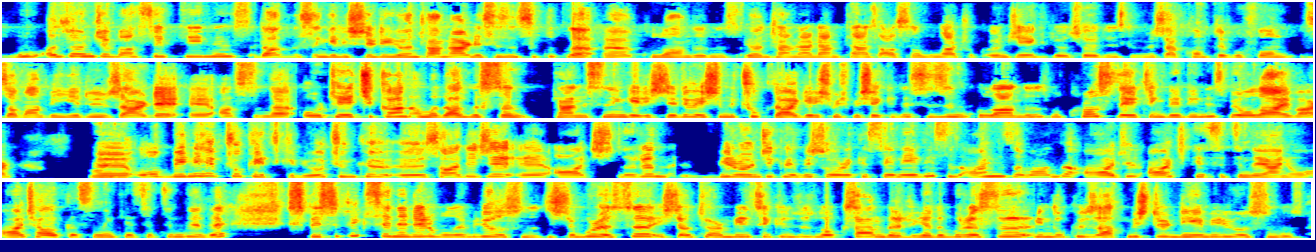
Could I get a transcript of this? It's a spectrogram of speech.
bu az önce bahsettiğiniz Douglas'ın geliştirdiği yöntemler de sizin sıklıkla e, kullandığınız yöntemlerden bir tanesi. Aslında bunlar çok önceye gidiyor. Söylediğiniz gibi mesela Comte Buffon zaman 1700'lerde e, aslında ortaya çıkan ama Douglas'ın kendisinin geliştirdiği ve şimdi çok daha gelişmiş bir şekilde sizin kullandığınız bu cross-dating dediğiniz bir olay var. E, o beni hep çok etkiliyor. Çünkü e, sadece e, ağaçların bir önceki ve bir sonraki seneye değil, siz aynı zamanda ağacın ağaç kesitinde yani o ağaç halkasının kesitinde de spesifik seneleri bulabiliyorsunuz. İşte burası işte atıyorum 1890'dır ya da burası 1960'tır diyebiliyorsunuz.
